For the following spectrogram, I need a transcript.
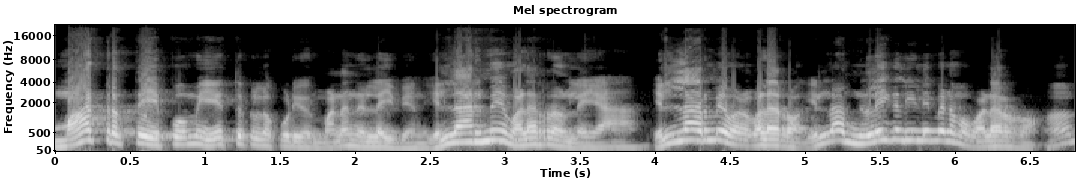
மாற்றத்தை எப்பவுமே ஏற்றுக்கொள்ளக்கூடிய ஒரு மனநிலை வேணும். எல்லாருமே வளர்றோம் இல்லையா? எல்லாருமே வ- வளர்றோம். எல்லா நிலைகளிலுமே நம்ம வளர்றோம்.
